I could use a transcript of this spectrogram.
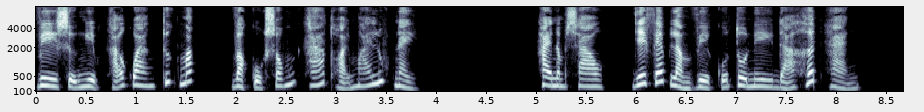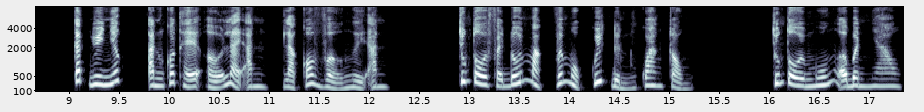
vì sự nghiệp khả quan trước mắt và cuộc sống khá thoải mái lúc này. Hai năm sau, giấy phép làm việc của Tony đã hết hạn. Cách duy nhất anh có thể ở lại Anh là có vợ người Anh. Chúng tôi phải đối mặt với một quyết định quan trọng. Chúng tôi muốn ở bên nhau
